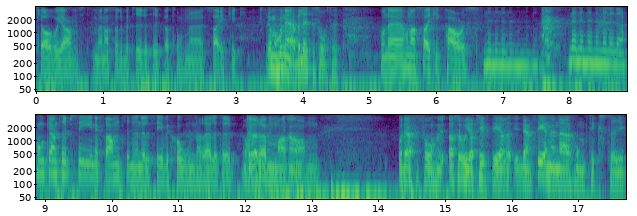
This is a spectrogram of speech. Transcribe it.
Klavoyans. Men alltså det betyder typ att hon är psychic. Ja men hon är väl lite så typ. Hon, är, hon har psychic powers. Nej, nej, nej, nej, nej, nej. Nej, nej, nej, nej, nej, nej. Hon kan typ se in i framtiden eller se visioner eller typ Dröm- drömmar ja. som... Och därför får hon alltså, Och jag tyckte i den scenen när hon fick stryk.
